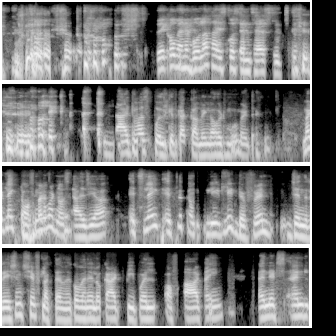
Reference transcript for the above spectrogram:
देखो मैंने बोला था इसको सेंस है was Pulkit ka coming out moment. But like talking But- about nostalgia, it's like it's a completely different generation shift लगता है मेरे को when I look at people of our time. And it's and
